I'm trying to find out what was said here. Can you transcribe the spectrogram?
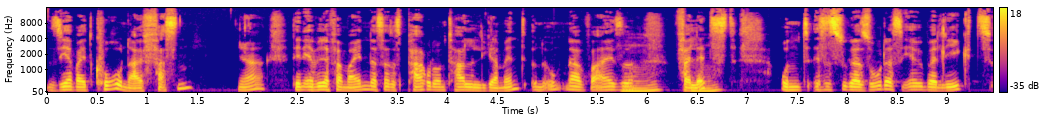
sehr weit koronal fassen ja, denn er will ja vermeiden, dass er das parodontale Ligament in irgendeiner Weise mhm. verletzt. Mhm. Und es ist sogar so, dass er überlegt,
